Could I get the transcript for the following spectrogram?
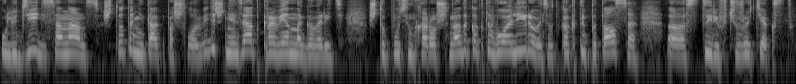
У людей диссонанс. Что-то не так пошло. Видишь, нельзя откровенно говорить, что Путин хороший. Надо как-то вуалировать. Вот как ты пытался, э, стырив чужой текст.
